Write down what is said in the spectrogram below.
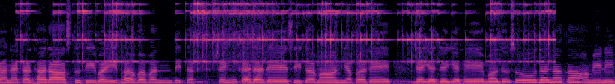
कनकधरास्तुतिवैभववन्दित शङ्करदेशिकमान्यपदे जय जय हे मधुसूदनकामिनि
